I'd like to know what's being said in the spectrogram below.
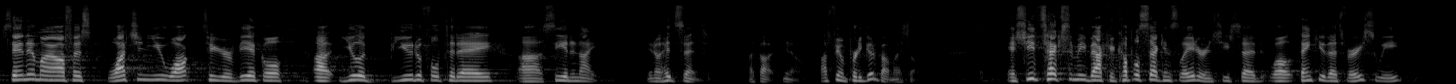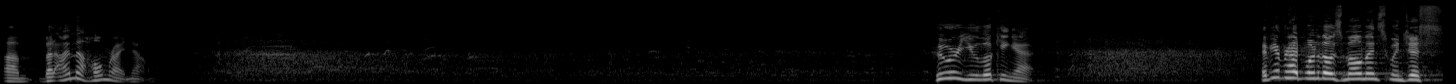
standing in my office, watching you walk to your vehicle. Uh, you look beautiful today. Uh, see you tonight. You know, hit send. I thought, you know, I was feeling pretty good about myself. And she texted me back a couple seconds later and she said, Well, thank you. That's very sweet. Um, but I'm at home right now. Who are you looking at? Have you ever had one of those moments when just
